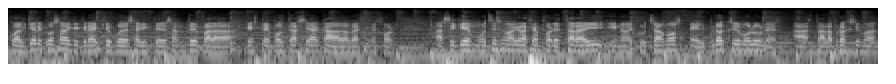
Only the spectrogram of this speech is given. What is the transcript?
cualquier cosa que creáis que puede ser interesante para que este podcast sea cada vez mejor. Así que muchísimas gracias por estar ahí y nos escuchamos el próximo lunes. Hasta la próxima.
